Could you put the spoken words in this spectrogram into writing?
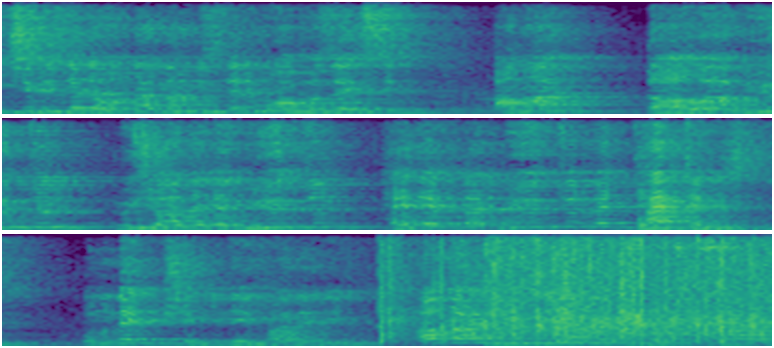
İçimizde de onlardan bizleri muhafaza etsin. Ama dava büyüktür, mücadele büyüktür, hedefler büyüktür ve tertemizdir. Bunu net bir şekilde ifade edeyim. Allah hepimizin yardımcısı olsun.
